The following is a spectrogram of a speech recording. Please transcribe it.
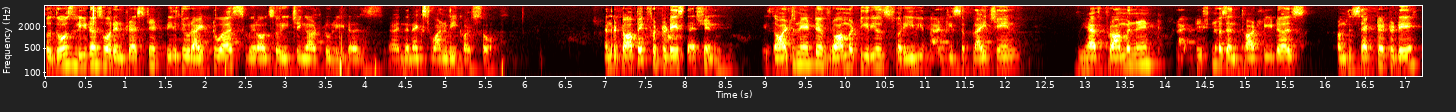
So those leaders who are interested, please do write to us. We're also reaching out to leaders in the next one week or so. And the topic for today's session is alternative raw materials for EV battery supply chain. We have prominent practitioners and thought leaders from the sector today.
